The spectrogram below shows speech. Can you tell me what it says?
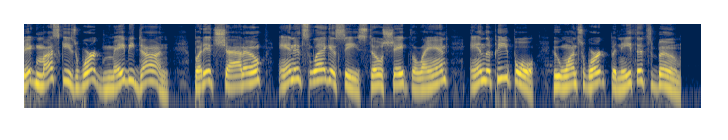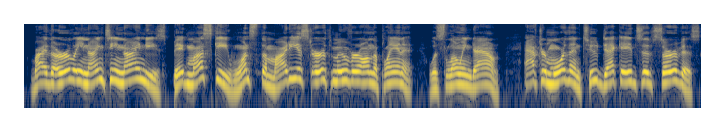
Big Muskie's work may be done, but its shadow and its legacy still shape the land and the people who once worked beneath its boom. By the early 1990s, Big Muskie, once the mightiest earth mover on the planet, was slowing down. After more than two decades of service,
